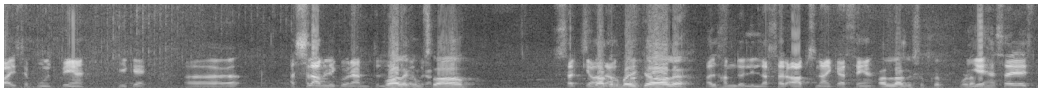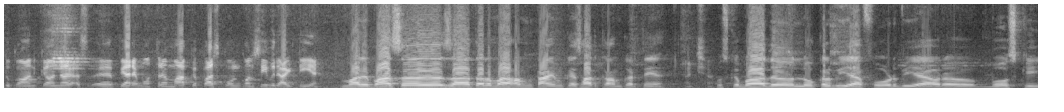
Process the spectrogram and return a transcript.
भाई से पूछते हैं ठीक है? अस्सलाम वालेकुम सलाम। सर क्या हाल भाई क्या हाल है? अल्हम्दुलिल्लाह सर आप सुनाए कैसे हैं? अल्लाह का शुक्र ये है सर इस दुकान के अंदर प्यारे मोहतरम आपके पास कौन कौन सी वैरायटी है? हमारे पास ज़्यादातर हम टाइम के साथ काम करते हैं। अच्छा। उसके बाद लोकल भी है फोर्ड भी है और बोस की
